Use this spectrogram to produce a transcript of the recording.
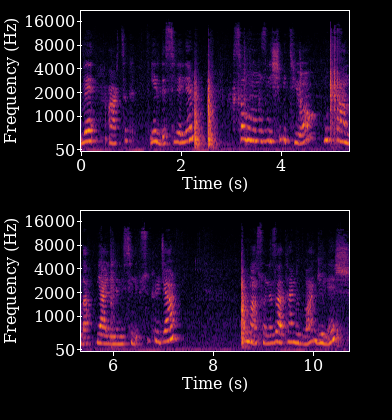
Ve artık yeri de silelim. Salonumuzun işi bitiyor. Mutfağında yerlerini silip süpüreceğim. Ondan sonra zaten Rıdvan gelir.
